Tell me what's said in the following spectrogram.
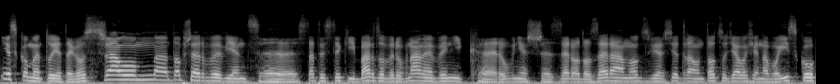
nie skomentuję tego strzału no, do przerwy, więc e, statystyki bardzo wyrównane, wynik e, również 0 do 0. Odzwierciedla on to, co działo się na boisku.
